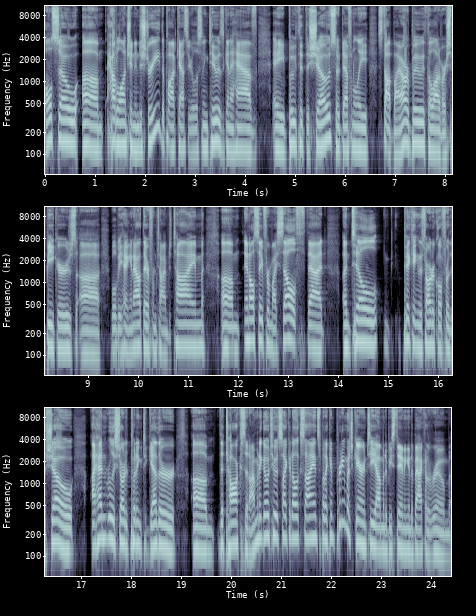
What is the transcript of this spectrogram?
Also, um, How to Launch an Industry, the podcast that you're listening to, is going to have a booth at the show. So definitely stop by our booth. A lot of our speakers uh, will be hanging out there from time to time. Um, and I'll say for myself that until picking this article for the show, I hadn't really started putting together um, the talks that I'm going to go to at Psychedelic Science, but I can pretty much guarantee I'm going to be standing in the back of the room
